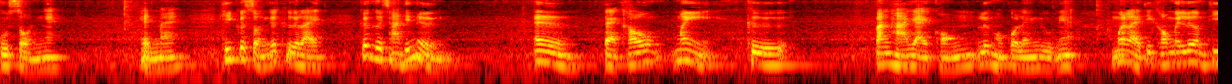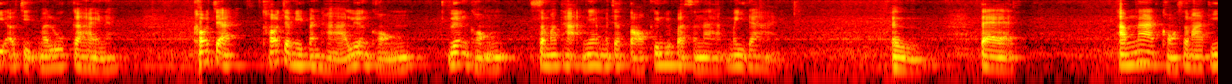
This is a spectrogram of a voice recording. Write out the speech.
กุศลไงเห็นไหมคิดกุศลก็คืออะไร ก็คือฌานที่หนึ่งเออแต่เขาไม่คือปัญหาใหญ่ของเรื่องของกฎแรงอยู่เนี่ย เมื่อไหร่ที่เขาไม่เริ่มที่เอาจิตมารู้กายนะเขาจะเขาจะมีปัญหาเรื่องของเรื่องของสมถะเนี่ยมันจะต่อขึ้นวิปัสสนาไม่ได้เออแต่อำนาจของสมาธิ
